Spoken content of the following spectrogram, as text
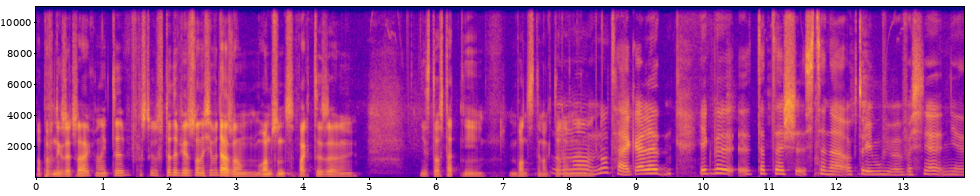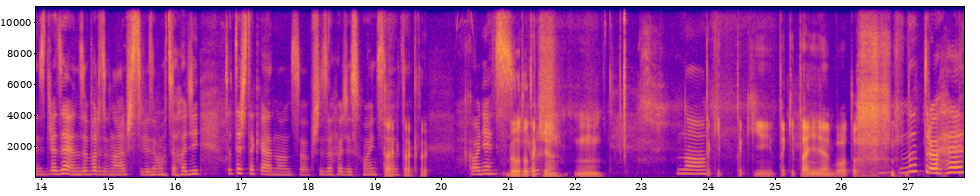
o pewnych rzeczach, no i ty po prostu już wtedy wiesz, że one się wydarzą, łącząc fakty, że jest to ostatni bądź z tym aktorem. No, no tak, ale jakby y, ta też scena, o której mówimy, właśnie nie zdradzając za bardzo, no ale wszyscy wiedzą o co chodzi, to też taka, no co, przy zachodzie słońca. Tak, tak, tak. tak. Koniec. Było to już. takie. Mm, no. Taki, taki, takie tanie, nie? Było to. No trochę.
